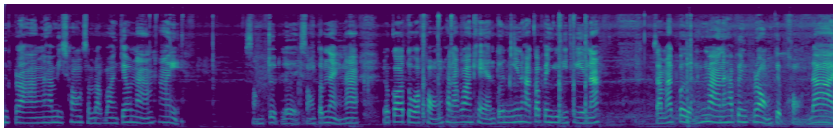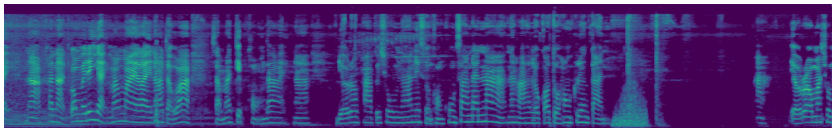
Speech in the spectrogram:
ลกลางนะคะ มีช่องสำหรับวางแก้วน้ำให้สองจุดเลยสองตำแหน่งนะแล้วก็ตัวของพนักวางแขนตัวนี้นะคะ ก็เป็นยูนิเทนนะ สามารถเปิดขึ้นมานะคะ เป็นกล่องเก็บของได้นะ ขนาดก็ไม่ได้ใหญ่มากมายอะไรนะ แต่ว่าสามารถเก็บของได้นะ เดี๋ยวเราพาไปชมนะ ในส่วนของโครงสร้างด้านหน้านะคะ แล้วก็ตัวห้องเครื่องกัน เดี๋ยวเรามาชม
